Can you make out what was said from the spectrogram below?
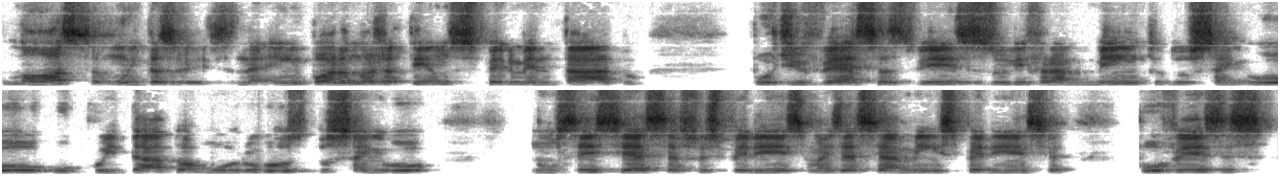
nossa, muitas vezes. Né? Embora nós já tenhamos experimentado por diversas vezes o livramento do Senhor, o cuidado amoroso do Senhor, não sei se essa é a sua experiência, mas essa é a minha experiência. Por vezes,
